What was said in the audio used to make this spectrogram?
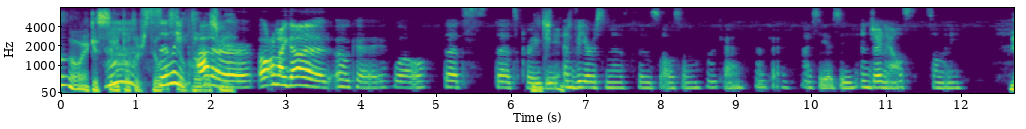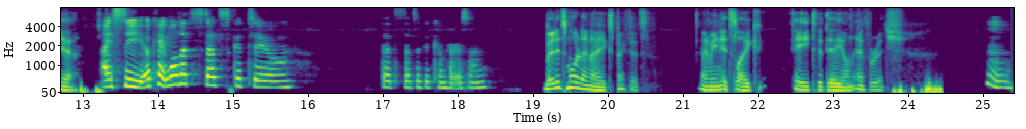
Oh, I guess Silly Potter still Silly still. Potter. Oh my god. Okay. Well, that's that's crazy. And VR Smith is also okay. Okay. I see. I see. And Jane Eyles. So many. Yeah. I see. Okay. Well, that's that's good too. That's that's a good comparison. But it's more than I expected. I mean, it's like eight a day on average. Hmm.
